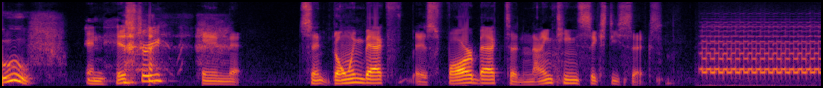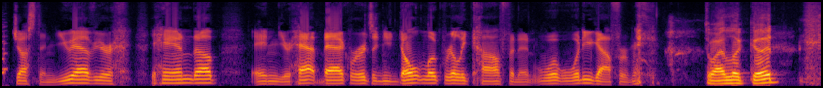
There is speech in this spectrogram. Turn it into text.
oof. In history, In since going back as far back to 1966. Justin, you have your hand up and your hat backwards, and you don't look really confident. What, what do you got for me? do I look good?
